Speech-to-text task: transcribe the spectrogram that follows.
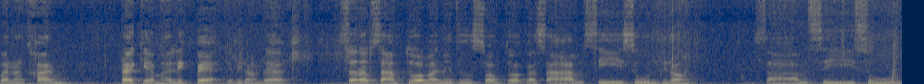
บันอังคารได้แก่หมายเลขแปดได้พี่น้องเด้อสำหรับสามตัวมาหนึ่งถึงสองตัวกับสามสี่ศูนย์พี่น้อง สามสี่ศูนย์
